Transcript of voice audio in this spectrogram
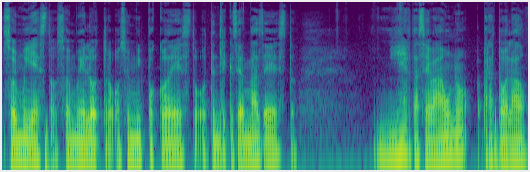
soy muy esto, soy muy el otro, o soy muy poco de esto, o tendré que ser más de esto? Mierda, se va uno para todo lado.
